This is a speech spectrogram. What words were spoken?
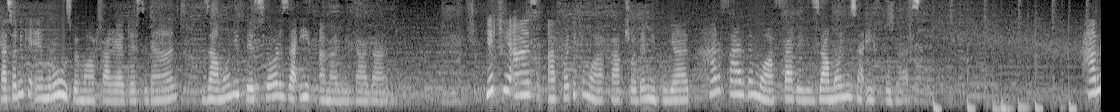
کسانی که امروز به موفقیت رسیدند زمانی بسیار ضعیف عمل می کردند. یکی از افرادی که موفق شده می‌گوید هر فرد موفقی زمانی ضعیف بوده است. همه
